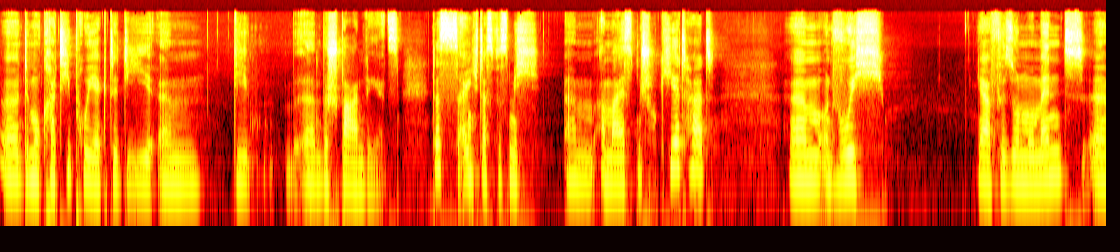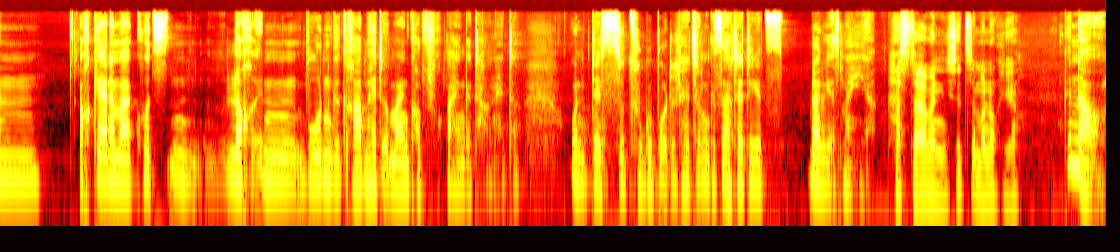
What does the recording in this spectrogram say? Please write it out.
äh, Demokratieprojekte, die, ähm, die äh, besparen wir jetzt. Das ist eigentlich das, was mich ähm, am meisten schockiert hat ähm, und wo ich ja für so einen Moment ähm, auch gerne mal kurz ein Loch in den Boden gegraben hätte und meinen Kopf reingetan hätte und das so zugebuddelt hätte und gesagt hätte, jetzt bleibe ich erstmal hier. Hast du aber nicht, sitze immer noch hier. Genau.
